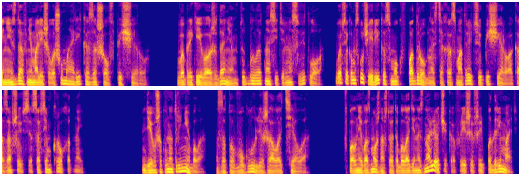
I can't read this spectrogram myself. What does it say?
и не издав ни малейшего шума, Рика зашел в пещеру. Вопреки его ожиданиям, тут было относительно светло, во всяком случае, Рика смог в подробностях рассмотреть всю пещеру, оказавшуюся совсем крохотной. Девушек внутри не было, зато в углу лежало тело. Вполне возможно, что это был один из налетчиков, решивший подремать.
